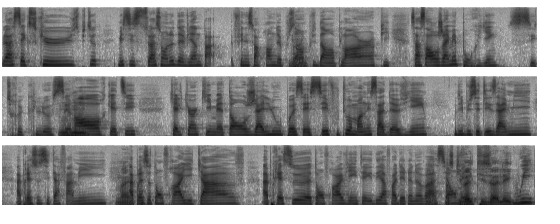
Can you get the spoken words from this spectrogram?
là elle s'excuse, puis tout. Mais ces situations-là deviennent par- finissent par prendre de plus en plus d'ampleur, puis ça sort jamais pour rien, ces trucs-là. C'est Mhm. rare que, tu quelqu'un qui est, mettons, jaloux, possessif ou tout, à un moment donné, ça devient. Au début, c'est tes amis. Après ça, c'est ta famille. Ouais. Après ça, ton frère, il est cave. Après ça, ton frère vient t'aider à faire des Ouais, rénovations. Parce qu'ils veulent t'isoler. oui,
